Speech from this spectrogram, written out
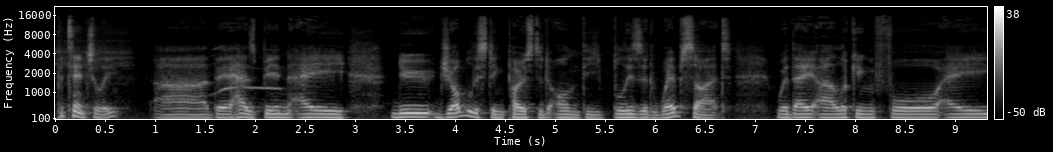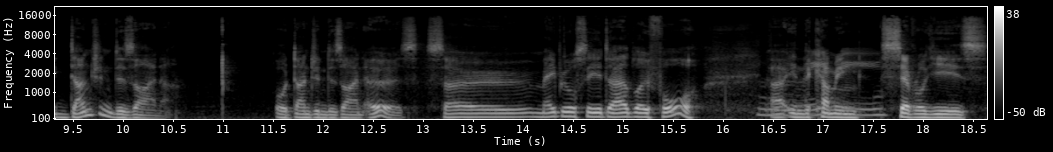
Potentially. Uh, there has been a new job listing posted on the Blizzard website where they are looking for a dungeon designer or dungeon designers. So maybe we'll see a Diablo 4 uh, in the coming several years.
